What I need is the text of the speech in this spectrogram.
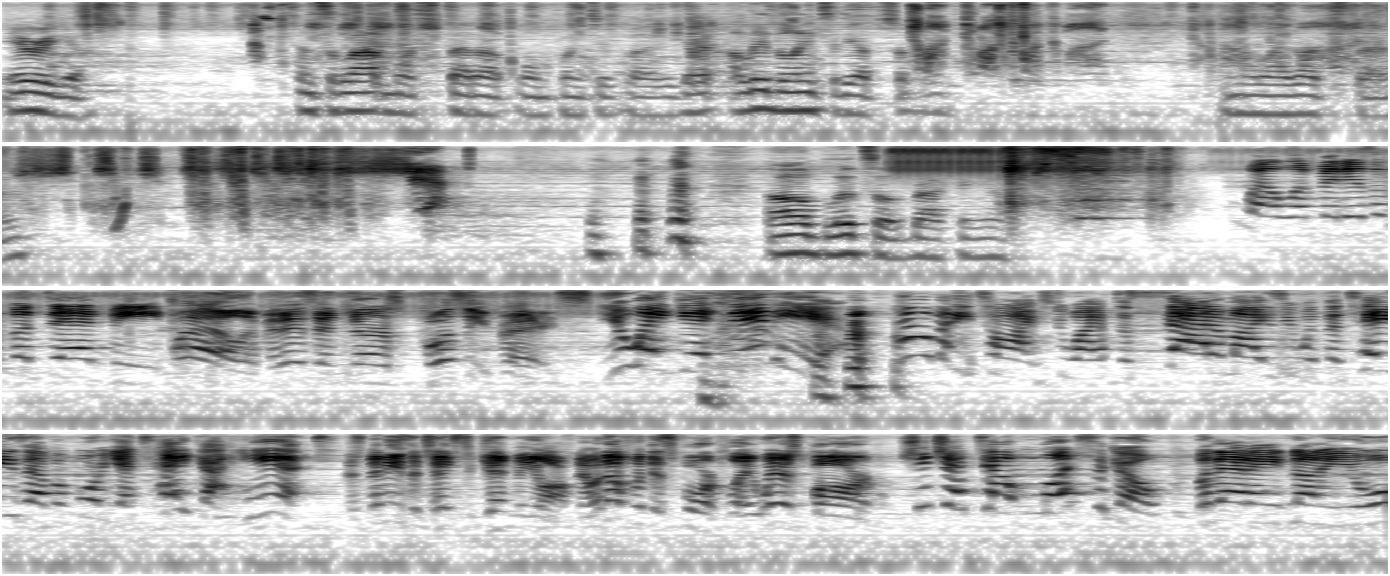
Here we go. It's a lot more sped up. 1.25. You got. I'll leave the link to the episode. Come on, come on, come on, come on. I don't know why that's there. Shit. oh, Blitzo's backing up. Well, if it isn't the deadbeat. Well, if it isn't Nurse Pussyface. You ain't getting in here. How many to get me off. Now, enough with this foreplay. Where's Barb? She checked out months ago, but that ain't none of your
